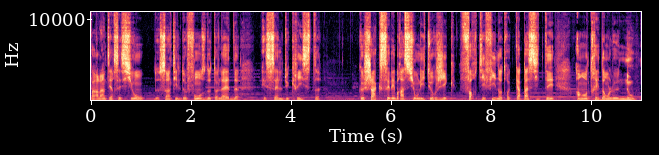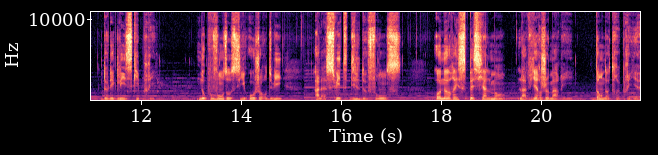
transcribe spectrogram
Par l'intercession de Saint Ildefonse de Tolède et celle du Christ, que chaque célébration liturgique fortifie notre capacité à entrer dans le nous de l'Église qui prie. Nous pouvons aussi aujourd'hui, à la suite d'Île-de-Fonse, honorer spécialement la Vierge Marie dans notre prière.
